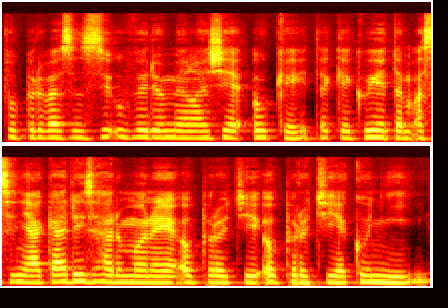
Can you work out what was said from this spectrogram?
poprvé jsem si uvědomila, že OK, tak jako je tam asi nějaká disharmonie oproti, oproti jako ní.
